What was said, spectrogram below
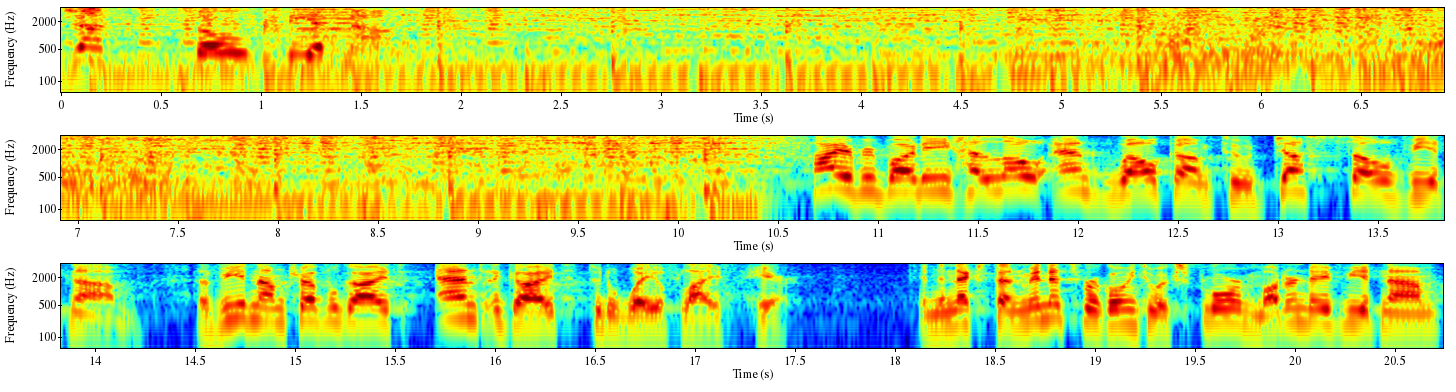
Just so Vietnam. Hi everybody, hello and welcome to Just So Vietnam, a Vietnam travel guide and a guide to the way of life here. In the next 10 minutes we're going to explore modern day Vietnam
